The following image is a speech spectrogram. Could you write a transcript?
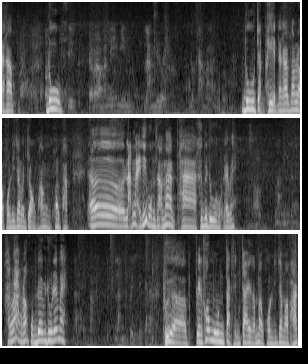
นะครับ ดู ดูจากเพจนะครับสำหรับคนที่จะมาจองห้องห้องพัก เออหลังไหนที่ผมสามารถพาขึ้นไปดูผมได้ไหมเอาหลังนี้ก็ได้ข้างล่างเนาะผมเดินไปดูได้ไหมได้หลังสี่เพื่อเป็นข้อมูลตัดสินใจสำหรับคนที่จะมาพัก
